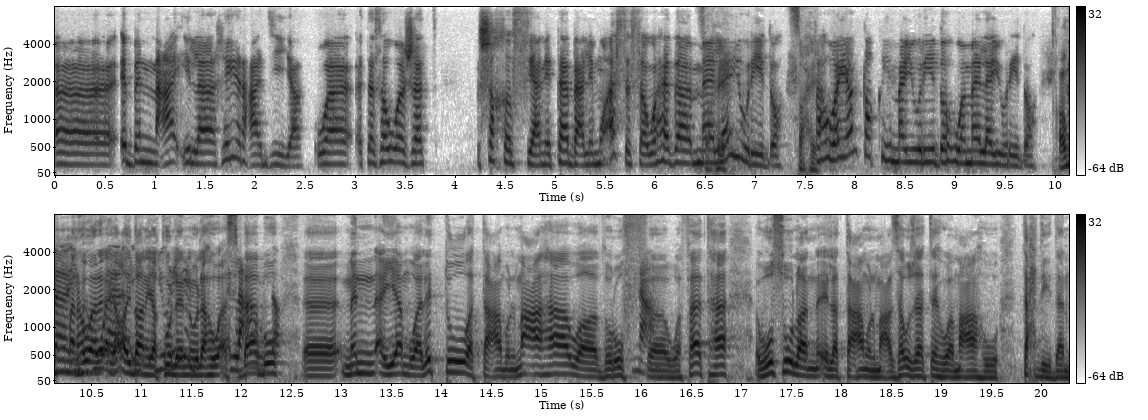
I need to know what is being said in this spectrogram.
آه، ابن عائلة غير عادية وتزوجت شخص يعني تابع لمؤسسة وهذا ما صحيح. لا يريده صحيح. فهو ينتقي ما يريده وما لا يريده عموما هو, هو أيضا يقول إنه له اسبابه العودة. آه، من أيام والدته والتعامل معها وظروف نعم. وفاتها وصولا إلى التعامل مع زوجته ومعه تحديدا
